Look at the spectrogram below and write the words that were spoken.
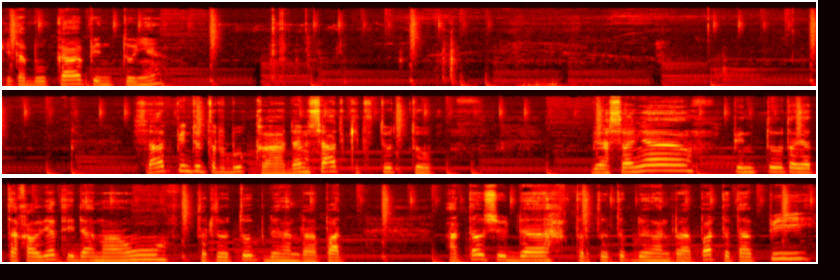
Kita buka pintunya. Saat pintu terbuka dan saat kita tutup, biasanya pintu Toyota Calya tidak mau tertutup dengan rapat atau sudah tertutup dengan rapat tetapi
